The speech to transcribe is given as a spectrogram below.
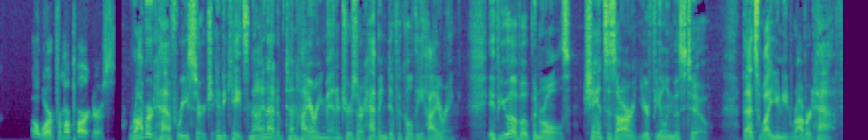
a word from our partners. Robert Half research indicates 9 out of 10 hiring managers are having difficulty hiring. If you have open roles, chances are you're feeling this too. That's why you need Robert Half.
